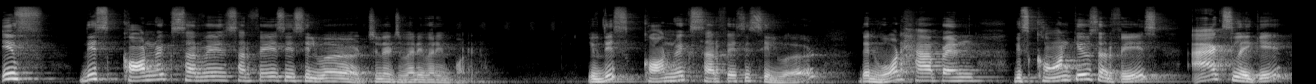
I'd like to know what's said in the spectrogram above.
If this convex surface, surface is silvered, children, it's very, very important. if this convex surface is silvered, then what happened? This concave surface acts like a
